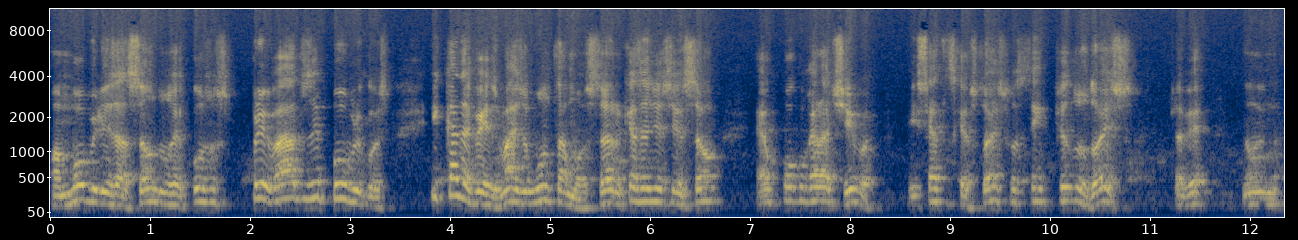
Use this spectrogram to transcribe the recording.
uma mobilização dos recursos privados e públicos. E cada vez mais o mundo está mostrando que essa distinção é um pouco relativa. Em certas questões, você tem que precisar dos dois. Deixa ver. Não, não,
